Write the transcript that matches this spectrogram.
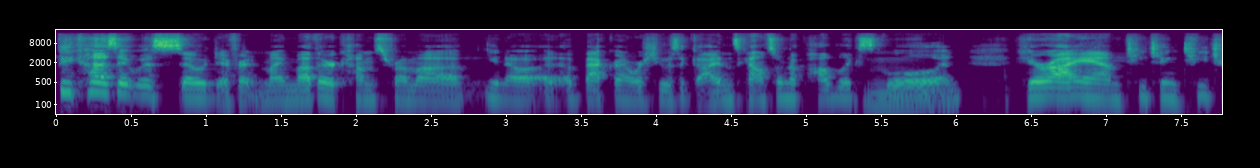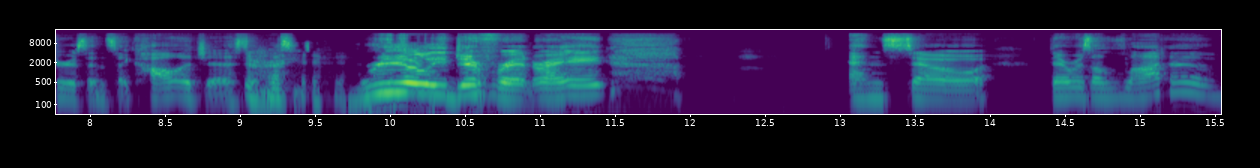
because it was so different my mother comes from a you know a, background where she was a guidance counselor in a public school Mm. and here i am teaching teachers and psychologists and Right. really different right and so there was a lot of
